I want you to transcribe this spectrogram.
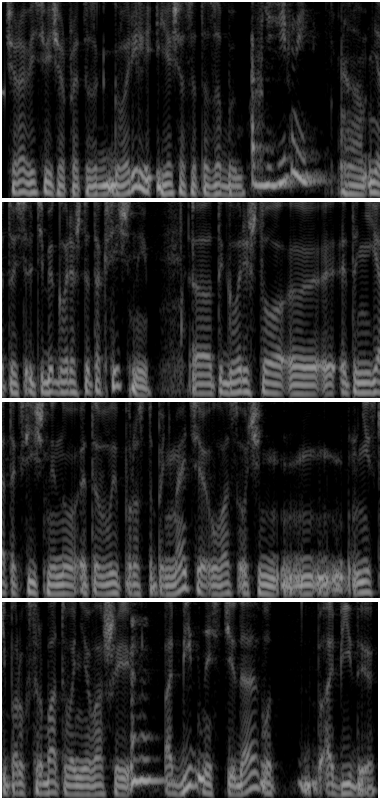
Вчера весь вечер про это говорили, и я сейчас это забыл. Абьюзивный? А, нет, то есть тебе говорят, что ты токсичный. А, ты говоришь, что э, это не я токсичный, но это вы просто понимаете, у вас очень низкий порог срабатывания вашей угу. обидности, да, вот обиды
